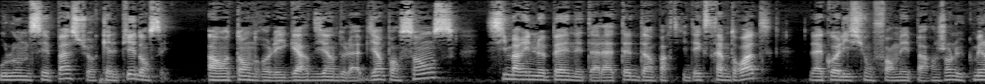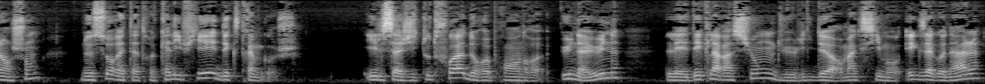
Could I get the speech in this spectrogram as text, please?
où l'on ne sait pas sur quel pied danser. À entendre les gardiens de la bien-pensance, si Marine Le Pen est à la tête d'un parti d'extrême droite, la coalition formée par Jean-Luc Mélenchon ne saurait être qualifiée d'extrême gauche. Il s'agit toutefois de reprendre une à une les déclarations du leader Maximo hexagonal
